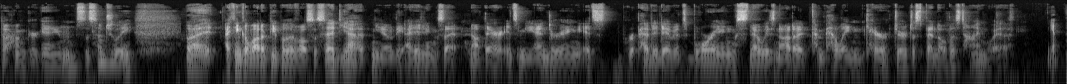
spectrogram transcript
the Hunger Games, essentially. Mm-hmm. But I think a lot of people have also said, yeah, you know, the editing's not there. It's meandering, it's repetitive, it's boring. Snow is not a compelling character to spend all this time with. Yep.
